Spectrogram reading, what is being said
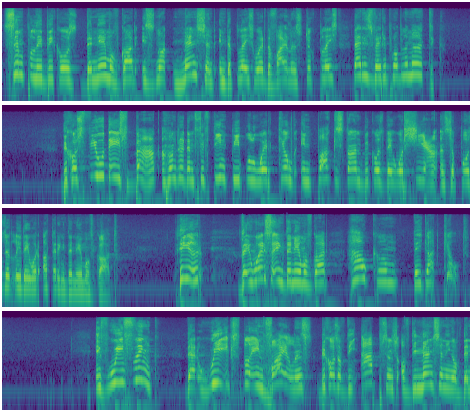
simply because the name of God is not mentioned in the place where the violence took place, that is very problematic. Because few days back, 115 people were killed in Pakistan because they were Shia and supposedly they were uttering the name of God. Here, they were saying the name of God. How come they got killed? If we think that we explain violence because of the absence of the mentioning of the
